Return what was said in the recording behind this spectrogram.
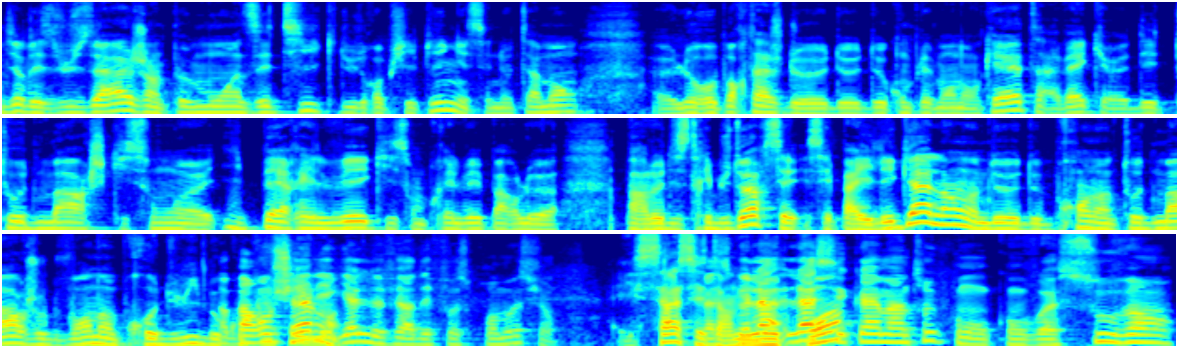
dire des usages un peu moins éthiques du dropshipping. Et c'est notamment euh, le reportage de, de, compléments d'enquête avec des taux de marge qui sont hyper élevés, qui sont prélevés par le, par le distributeur. C'est pas illégal hein, de, de, prendre un taux de marge ou de vendre un produit beaucoup ah, plus cher. c'est illégal de faire des fausses promotions. Et ça, c'est un que là, là c'est quand même un truc qu'on voit souvent.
